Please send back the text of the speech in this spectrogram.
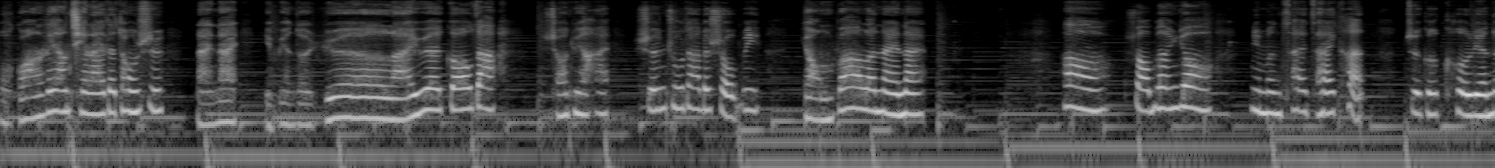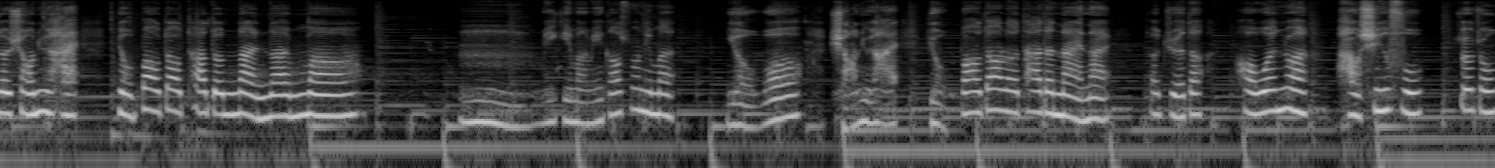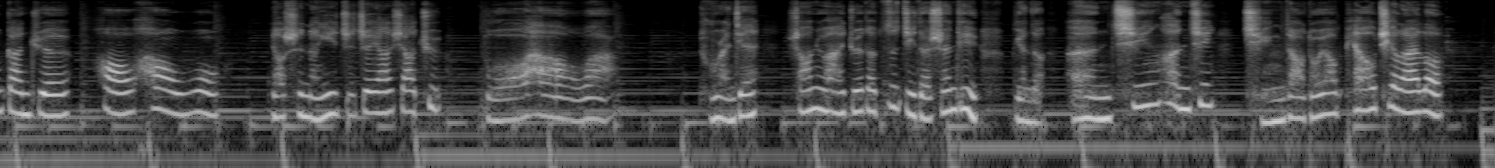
火光亮起来的同时，奶奶也变得越来越高大。小女孩伸出她的手臂，拥抱了奶奶。啊，小朋友，你们猜猜看，这个可怜的小女孩有抱到她的奶奶吗？嗯，Miki 妈咪告诉你们，有哦。小女孩有抱到了她的奶奶，她觉得好温暖，好幸福。这种感觉好好哦，要是能一直这样下去，多好啊！突然间，小女孩觉得自己的身体变得很轻很轻，轻到都要飘起来了。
